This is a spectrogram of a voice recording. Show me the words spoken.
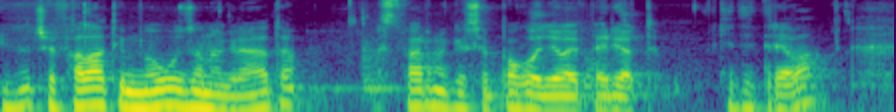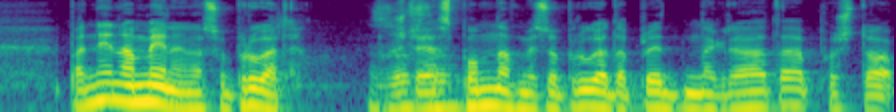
Иначе фала ти многу за наградата. Стварно ќе се погоди овој период. Ќе ти треба? Па не на мене, на сопругата. Зошто? ја спомнавме сопругата пред наградата, пошто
